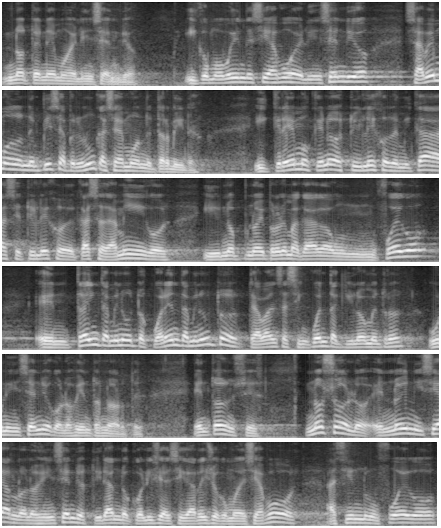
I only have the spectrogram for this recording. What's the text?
no tenemos el incendio. Y como bien decías vos, el incendio sabemos dónde empieza, pero nunca sabemos dónde termina. Y creemos que no, estoy lejos de mi casa, estoy lejos de casa de amigos y no, no hay problema que haga un fuego. En 30 minutos, 40 minutos, te avanza 50 kilómetros un incendio con los vientos norte. Entonces, no solo en no iniciarlo los incendios tirando colilla de cigarrillo, como decías vos, haciendo un fuego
